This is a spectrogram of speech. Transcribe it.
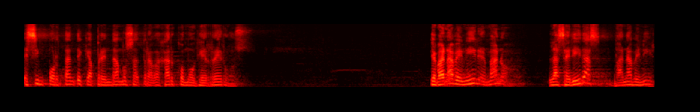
Es importante que aprendamos a trabajar como guerreros. Que van a venir, hermano. Las heridas van a venir.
